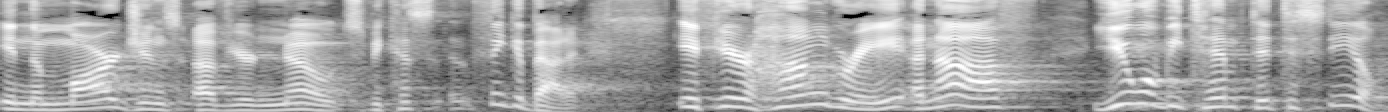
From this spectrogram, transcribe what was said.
in the margins of your notes because think about it. If you're hungry enough, you will be tempted to steal.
